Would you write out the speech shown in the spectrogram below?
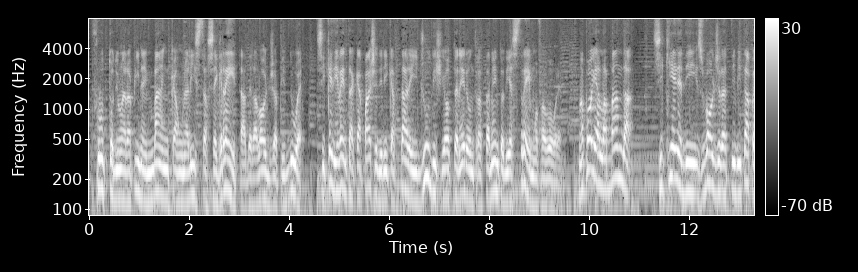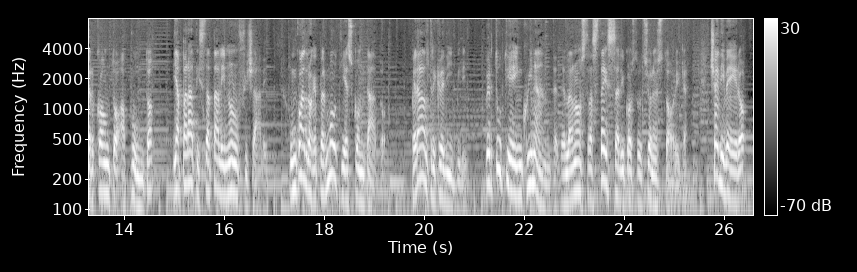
frutto di una rapina in banca, una lista segreta della loggia P2, sicché diventa capace di ricattare i giudici e ottenere un trattamento di estremo favore. Ma poi alla banda si chiede di svolgere attività per conto, appunto, di apparati statali non ufficiali un quadro che per molti è scontato, per altri credibili, per tutti è inquinante della nostra stessa ricostruzione storica. C'è di vero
